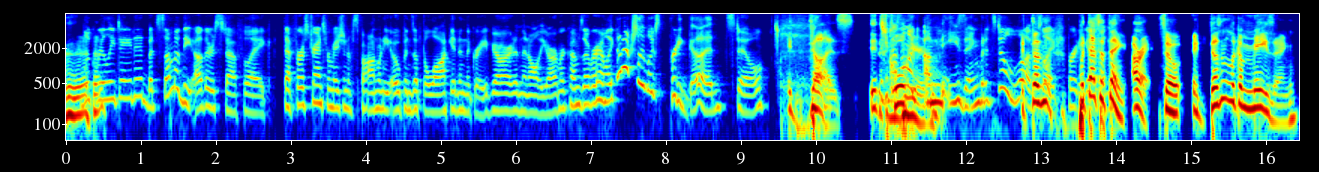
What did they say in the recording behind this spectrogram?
look really dated, but some of the other stuff, like that first transformation of Spawn when he opens up the locket in the graveyard and then all the armor comes over him, like that actually looks pretty good still. It does. It's Like, it cool look amazing, but it still looks doesn't- like pretty but that's the thing. All right. So it doesn't look amazing.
